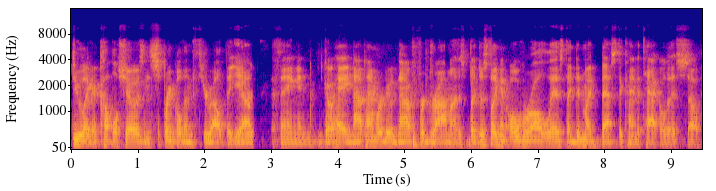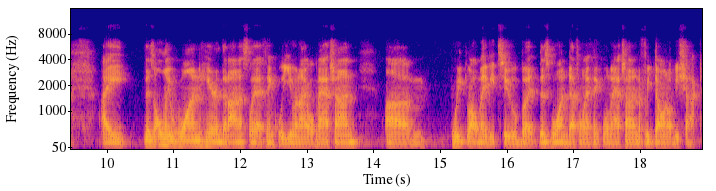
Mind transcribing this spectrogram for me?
do like a couple shows and sprinkle them throughout the Yeah. year thing and go hey now time we're doing now for dramas. But just like an overall list i did my best to kind of tackle this. So i there's only one here that honestly i think well, you and i will match on. Um we well maybe two but there's one definitely i think we'll match on and if we don't i'll be shocked.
